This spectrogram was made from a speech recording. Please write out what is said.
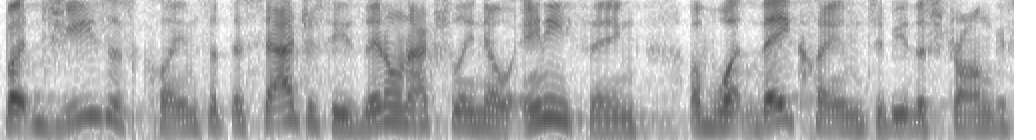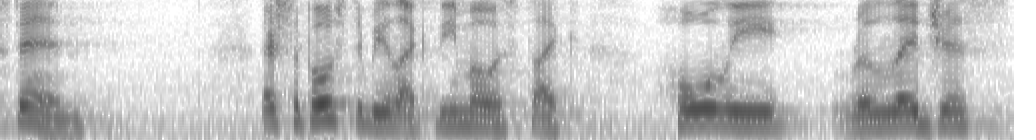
But Jesus claims that the Sadducees, they don't actually know anything of what they claim to be the strongest in. They're supposed to be like the most like holy, religious,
